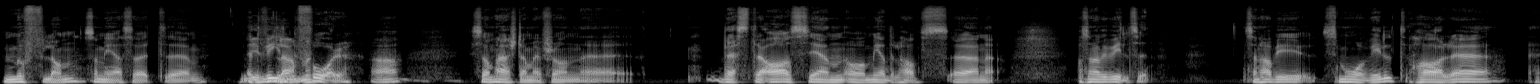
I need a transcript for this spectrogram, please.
mufflon som är alltså ett, um, ett vildfår. Ja som härstammar från eh, västra Asien och medelhavsöarna. Och sen har vi vildsvin. Sen har vi småvilt, hare, eh,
